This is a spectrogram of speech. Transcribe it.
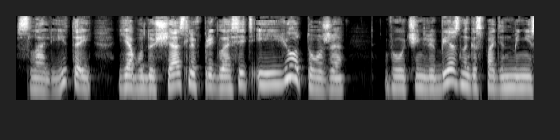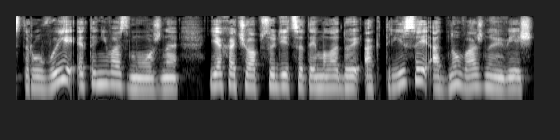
С Лолитой я буду счастлив пригласить и ее тоже». «Вы очень любезны, господин министр. Увы, это невозможно. Я хочу обсудить с этой молодой актрисой одну важную вещь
